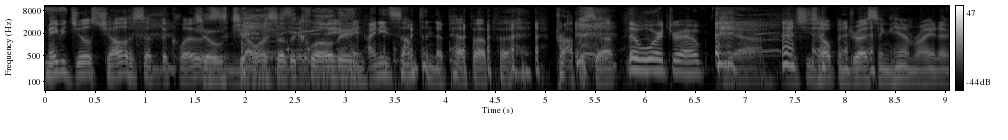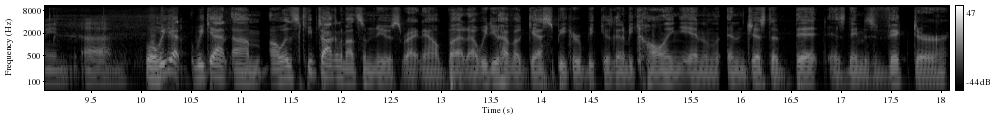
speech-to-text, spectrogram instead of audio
maybe Jill's jealous of the clothes. Jill's and, jealous of the clothing. I, I need something to pep up, uh, prop us up. The wardrobe. Yeah, and she's helping dressing him, right? I mean, um, Well, we got we got. Um, oh, let's keep talking about some news right now. But uh, we do have a guest speaker be- who's going to be calling in in just a bit. His name is Victor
